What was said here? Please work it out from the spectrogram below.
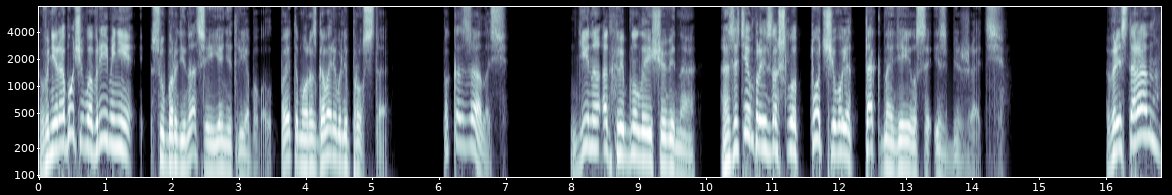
В нерабочего времени субординации я не требовал, поэтому разговаривали просто. Показалось. Дина отхлебнула еще вина, а затем произошло то, чего я так надеялся избежать. В ресторан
